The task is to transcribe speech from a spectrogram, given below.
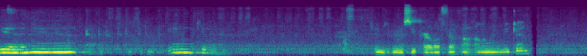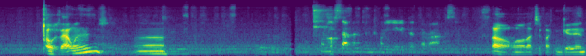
Yeah. Yeah, yeah. James, you going to see Parallel Fifth on Halloween weekend? Oh, is that what it is? Uh, Twenty-seventh and twenty-eighth at the Rocks. oh, well, that's if I can get in.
